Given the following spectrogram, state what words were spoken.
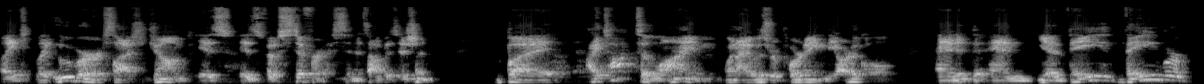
Like like Uber slash Jump is is vociferous in its opposition. But I talked to Lime when I was reporting the article, and and yeah, they they were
